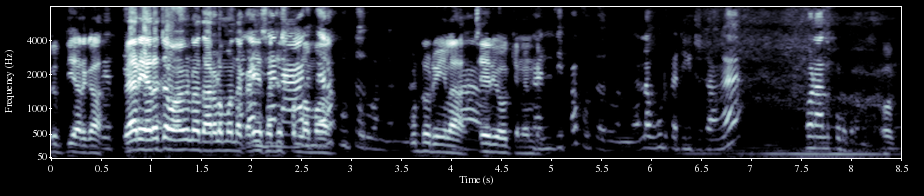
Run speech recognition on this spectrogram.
திருப்தியா இருக்கா? வேற. யாராச்சும் வாங்கினா தாராளமா அந்த கடையை சஜஸ்ட் பண்ணலாமா? கூட்டு வருவாங்க கூட்டு வருவீங்களா. சரி ஓகே நன்றி. கண்டிப்பா கூட்டு வருவாங்க. எல்லாம் வீடு கட்டிக்கிட்டு இருக்காங்க. கொண்டாந்து கொடுக்குறோம். ஓகே.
